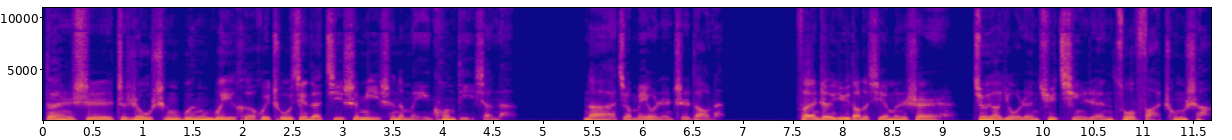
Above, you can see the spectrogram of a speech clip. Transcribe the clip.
但是这肉身温为何会出现在几十米深的煤矿底下呢？那就没有人知道了。反正遇到了邪门事儿，就要有人去请人做法冲煞。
